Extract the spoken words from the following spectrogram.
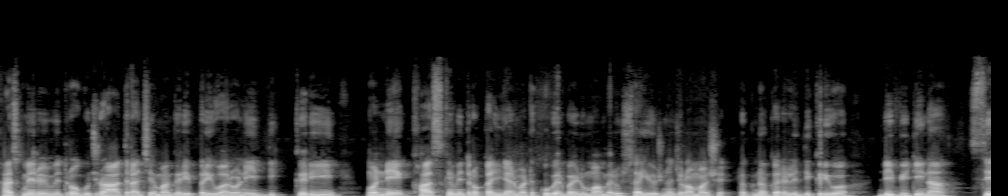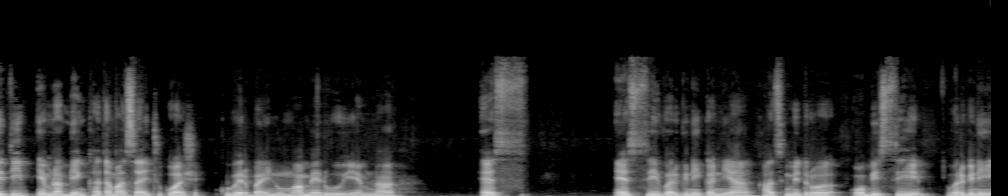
ખાસ કરીને મિત્રો, ગુજરાત રાજ્યમાં ગરીબ પરિવારોની દીકરી અને ખાસ કે મિત્રો કલ્યાણ માટે કુબેરભાઈનું મામેરું સહાય યોજના ચલાવવામાં આવશે લગ્ન કરેલી દીકરીઓ ડીબીટીના સીધી એમના બેંક ખાતામાં સહાય ચૂકવાશે. કુબેરભાઈનું મામેરું એમના એસ એસસી વર્ગની કન્યા, ખાસ મિત્રો ઓબીસી વર્ગની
